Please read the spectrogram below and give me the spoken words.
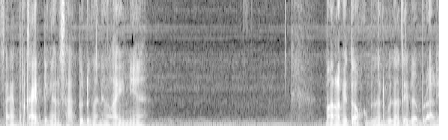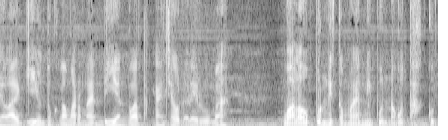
Saling terkait dengan satu dengan yang lainnya. Malam itu aku benar-benar tidak berani lagi untuk ke kamar mandi yang letaknya jauh dari rumah. Walaupun ditemani pun aku takut.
